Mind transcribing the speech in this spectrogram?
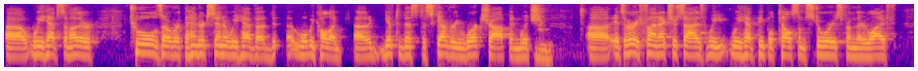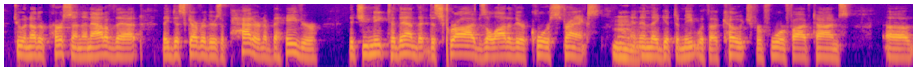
Uh, we have some other tools over at the Hendricks Center. We have a, what we call a, a giftedness discovery workshop in which. Hmm uh, it's a very fun exercise. We we have people tell some stories from their life to another person, and out of that, they discover there's a pattern of behavior that's unique to them that describes a lot of their core strengths. Mm. And then they get to meet with a coach for four or five times uh,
